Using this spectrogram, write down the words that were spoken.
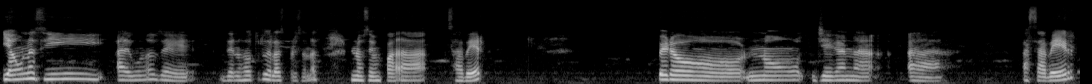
Y aún así, algunos de, nosotros, de las personas, nos enfada saber, pero no llegan a, a, a saber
